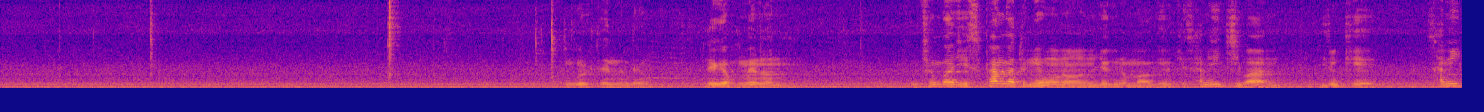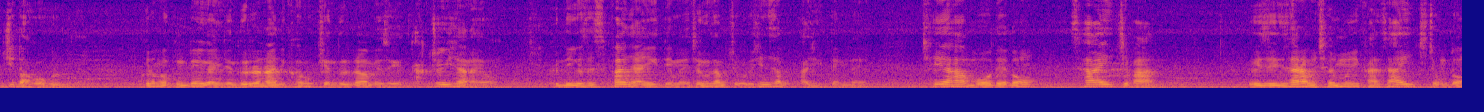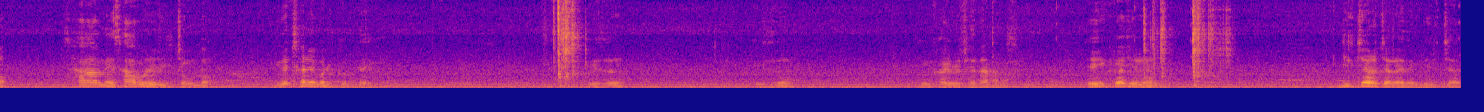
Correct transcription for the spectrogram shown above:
둥그렇게 됐는데요. 여기가 보면은 이 청바지 스판 같은 경우는 여기는 막 이렇게 3인치 반 이렇게 3인치도 하고 그럽니다. 그러면 궁뎅이가 이제 늘어나니까 허벅지가 늘어나면서 딱 조이잖아요. 근데 이것은 스판이 아니기 때문에 정상적으로 흰삼 바지기 때문에 최하 모대도 4인치 반. 여기서 이 사람은 젊으니까 한 4인치 정도? 4분의 4분의 1 정도. 이거 쳐내버릴 겁니다, 이거. 그래서, 그래서, 이 가위로 재단하겠습니다. 여기까지는 일자로 잘라야 됩니다, 일자로.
